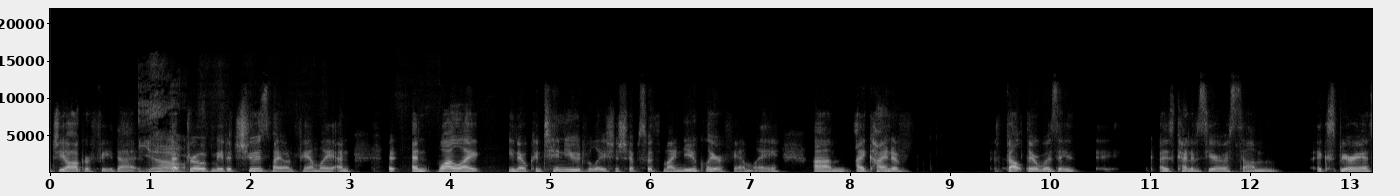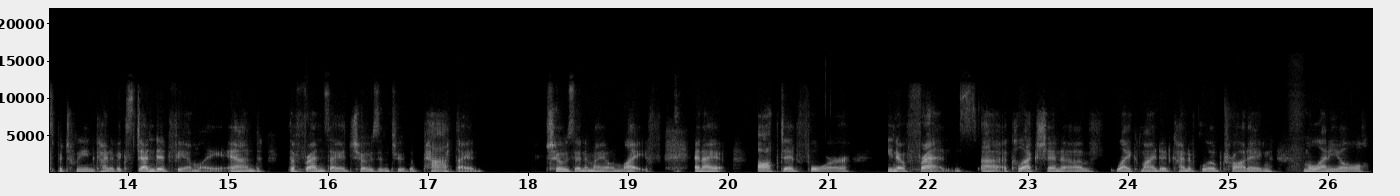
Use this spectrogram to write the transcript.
geography that yeah. that drove me to choose my own family. And and while I you know continued relationships with my nuclear family um, i kind of felt there was a as kind of zero sum experience between kind of extended family and the friends i had chosen through the path i had chosen in my own life. And i opted for you know friends uh, a collection of like-minded kind of globe-trotting millennial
